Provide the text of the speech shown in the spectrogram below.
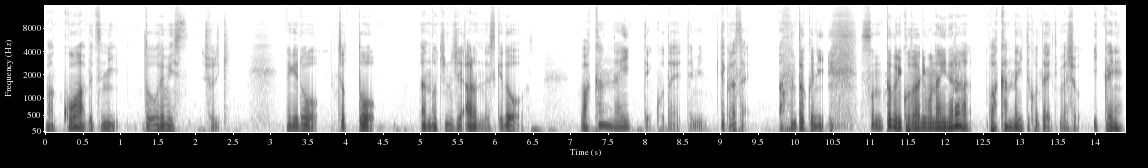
まあ、ここは別にどうでもいいです。正直。だけど、ちょっと、あ後々あるんですけど、わかんないって答えてみてください。特に、その特にこだわりもないなら、わかんないって答えてみましょう。一回ね。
